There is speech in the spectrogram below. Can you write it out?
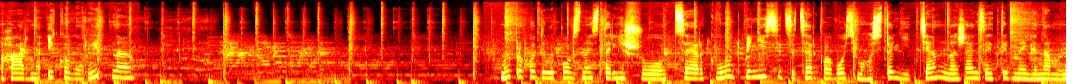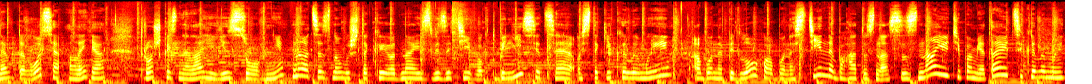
гарна і колоритна. Ми проходили повз найстарішу церкву Тбілісі. Це церква 8 століття. На жаль, зайти в неї нам не вдалося, але я трошки зняла її ззовні. Ну а це знову ж таки одна із візитівок Тбілісі. Це ось такі килими або на підлогу, або на стіни. Багато з нас знають і пам'ятають ці килими.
